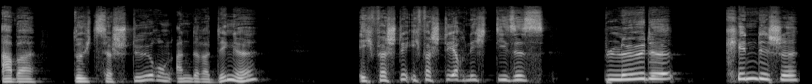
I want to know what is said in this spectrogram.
Aber durch Zerstörung anderer Dinge, ich verstehe ich verstehe auch nicht dieses blöde kindische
